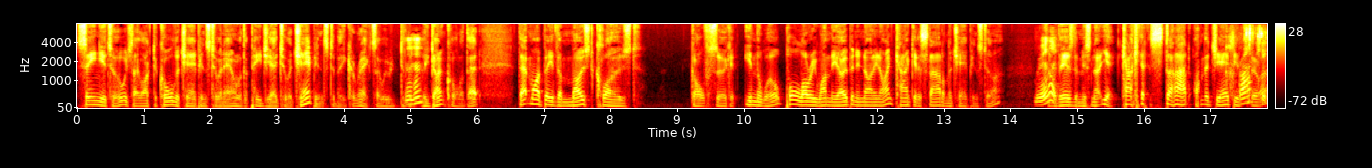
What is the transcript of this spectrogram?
senior tour, which they like to call the Champions Tour now, or the PGA Tour Champions to be correct, so we mm-hmm. don't call it that, that might be the most closed golf circuit in the world. Paul Lawrie won the Open in 99, can't get a start on the Champions Tour. Really? So there's the misnomer. Yeah, can't get a start on the Champions Crikey. Tour.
